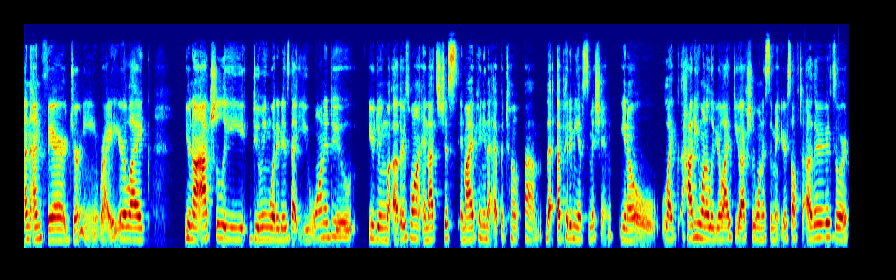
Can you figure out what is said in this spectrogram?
an unfair journey right? You're like you're not actually doing what it is that you want to do you're doing what others want and that's just in my opinion the epitome um, the epitome of submission you know? Like how do you want to live your life? Do you actually want to submit yourself to others or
